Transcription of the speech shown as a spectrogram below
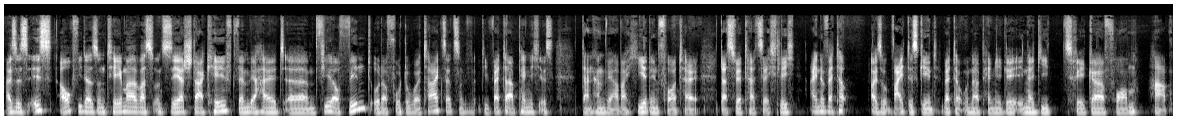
Also es ist auch wieder so ein Thema, was uns sehr stark hilft, wenn wir halt ähm, viel auf Wind oder Photovoltaik setzen, die wetterabhängig ist, dann haben wir aber hier den Vorteil, dass wir tatsächlich eine Wetter, also weitestgehend wetterunabhängige Energieträgerform haben.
